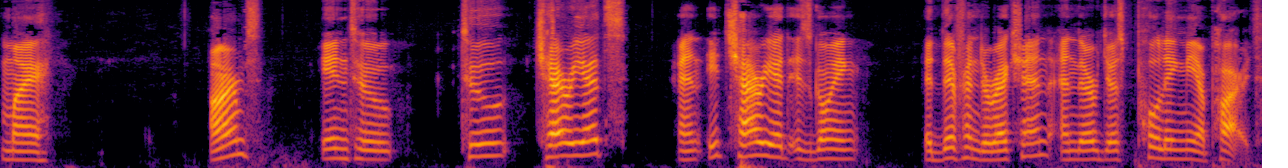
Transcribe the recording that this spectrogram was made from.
my arms into two chariots and each chariot is going a different direction and they're just pulling me apart.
